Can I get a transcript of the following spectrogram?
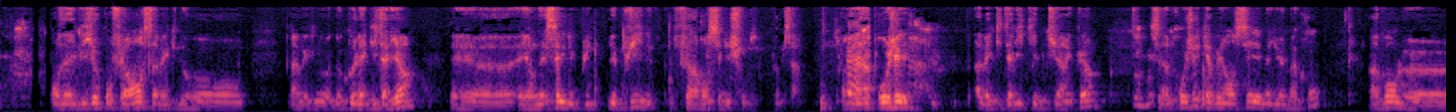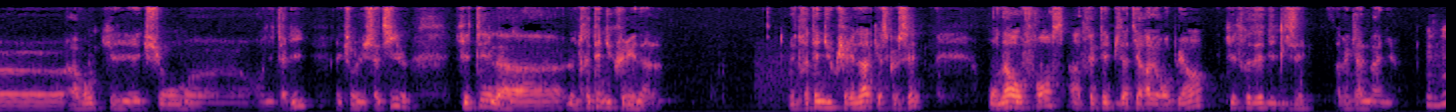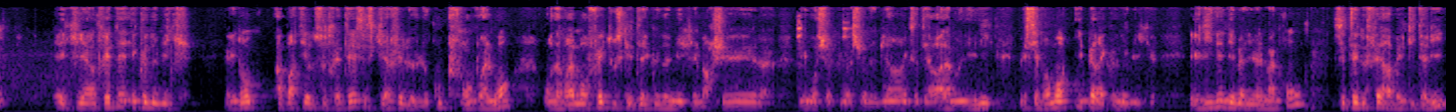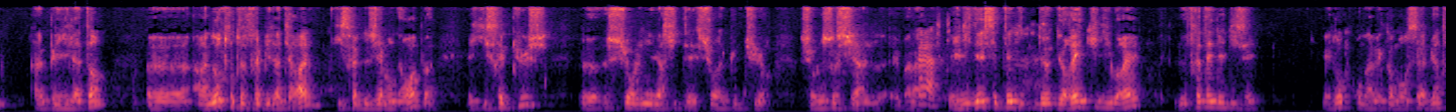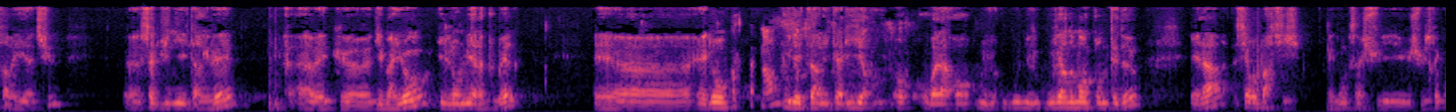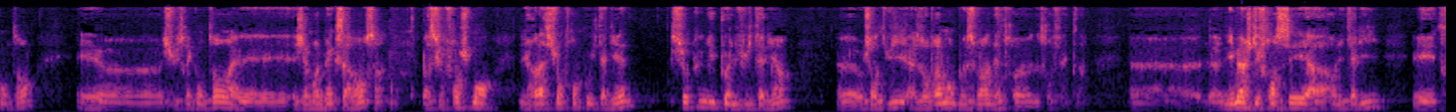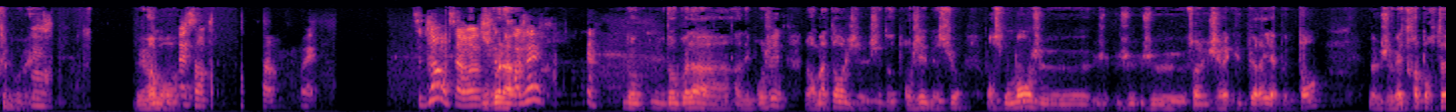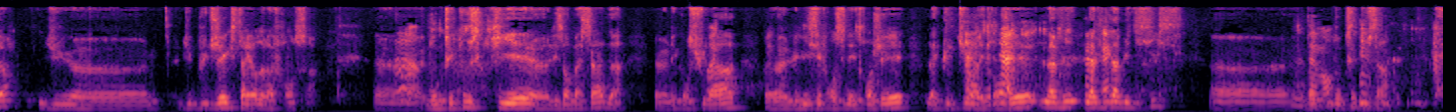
on a une visioconférence avec nos, avec nos collègues italiens, euh, et, on essaye depuis, depuis de faire avancer les choses comme ça. il y a un projet avec l'Italie qui me tient à cœur. Mhm. C'est un projet qu'avait lancé Emmanuel Macron avant, le, avant qu'il y ait l'élection euh, en Italie, l'élection législative, qui était la, le traité du Quirinal. Le traité du Quirinal, qu'est-ce que c'est? On a en France un traité bilatéral européen qui est le traité d'Élysée avec l'Allemagne, mhm. et qui est un traité économique et donc, à partir de ce traité, c'est ce qui a fait le, couple franco-allemand. On a vraiment fait tout ce qui était économique, les marchés, la libre circulation des biens, etc., la monnaie unique, mais c'est vraiment hyper économique. Et l'idée d'Emmanuel Macron, c'était de faire avec l'Italie, un pays latin, euh, un autre traité bilatéral, qui serait le deuxième en Europe, et qui serait plus euh, sur l'université, sur la culture, sur le social. Et, voilà. et l'idée, c'était de, rééquilibrer le traité d'Élysée. Et donc, on avait commencé à bien travailler là-dessus. Euh, Salvini est arrivé, avec euh, Di Maio, ils l'ont mis à la poubelle. Et, euh, donc, coup d'État en Italie, voilà, gouvernement Conte 2, et là, c'est reparti. Et donc, ça, je suis, je suis très content. Et euh, je suis très content et, j'aimerais bien que ça avance. Parce que franchement, les relations franco-italiennes, surtout du point de vue italien, aujourd'hui, elles ont vraiment besoin d'être faites. L'image des Français en Italie est très mauvaise. Mm. Mais vraiment. C'est bien, c'est un chouette projet. Donc, donc, voilà un, des projets. Alors maintenant, j'ai d'autres projets, bien sûr. En ce moment, je, je, enfin, j'ai récupéré il y a peu de temps. Euh, je vais être rapporteur du, euh, du budget extérieur de la France. Euh, ah. Donc c'est tout ce qui est les ambassades, les consulats, les lycées français d'étrangers, la culture ah, à l'étranger, la, la Villa Médicis. donc c'est tout ça.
